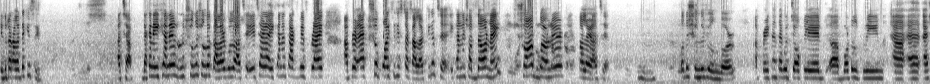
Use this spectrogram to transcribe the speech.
এই দুটো কালার দেখেছি? আচ্ছা দেখেন এইখানে অনেক সুন্দর সুন্দর কালারগুলো আছে। এছাড়া এখানে থাকবে প্রায় আপনার একশো পঁয়ত্রিশটা কালার ঠিক আছে? এখানে সব দেওয়া নাই, সব ধরনের কালার আছে। হুম, কত সুন্দর সুন্দর। আপনার এখানে থাকবে chocolate bottle green ash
